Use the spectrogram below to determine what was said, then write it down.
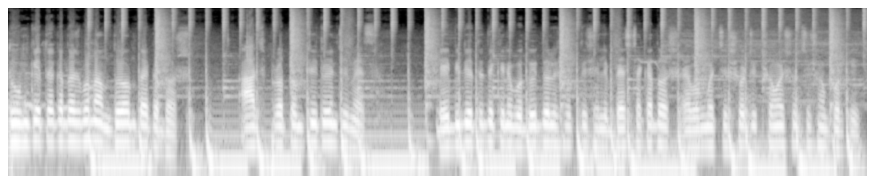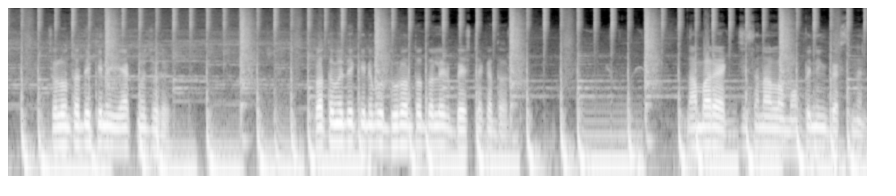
ধূমকেতু একাদশ বনাম, দুরন্ত একাদশ। আজ প্রথম টি টোয়েন্টি ম্যাচ এই ভিডিওতে দেখে নেব দুই দলের শক্তিশালী বেস্ট একাদশ এবং ম্যাচের সঠিক সময়সূচি সম্পর্কে। চলুন তা দেখে নিই এক নজরে। প্রথমে দেখে নেব দুরন্ত দলের বেস্ট একাদশ। নাম্বার এক, Zisan Alam opening batsman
